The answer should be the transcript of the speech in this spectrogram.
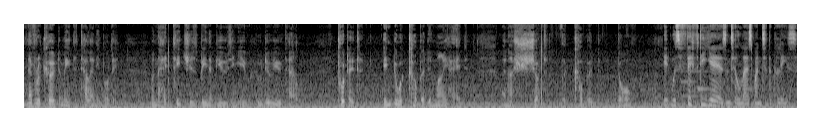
Never occurred to me to tell anybody. When the head teacher's been abusing you, who do you tell? Put it into a cupboard in my head, and I shut the cupboard door. It was 50 years until Les went to the police.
